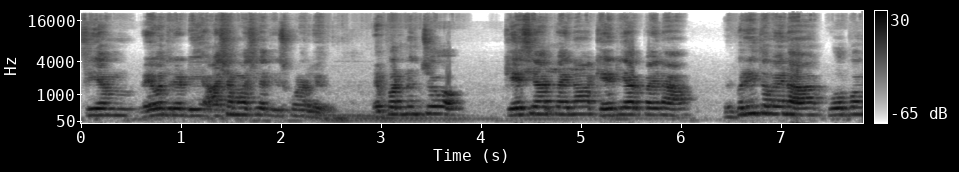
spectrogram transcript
సీఎం రేవంత్ రెడ్డి ఆషామాషిగా తీసుకోవడం లేదు. ఎప్పటి నుంచో కేసీఆర్ పైన కేటీఆర్ పైన విపరీతమైన కోపం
